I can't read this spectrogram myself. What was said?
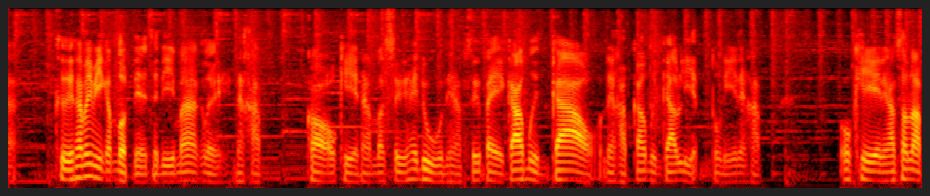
2,500 คือถ้าไม่มีกำหนดเนี่ยจะดีมากเลยนะครับก็โอเคนะมาซื้อให้ดูนะครับซื้อไป 99,000นะครับ99,000เหรียญตรงนี้นะครับโอเคนะครับสำหรับ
